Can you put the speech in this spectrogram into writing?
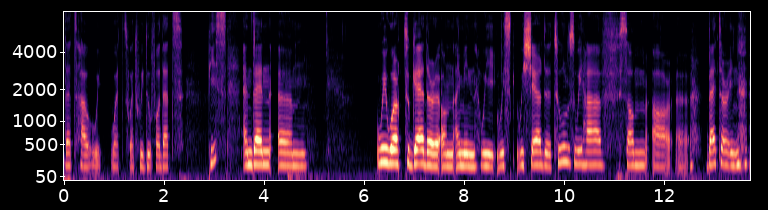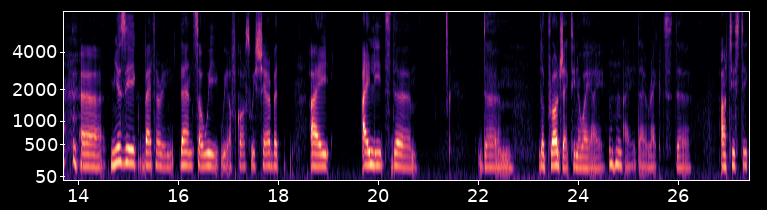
That's how we what what we do for that piece, and then um, we work together on. I mean, we we we share the tools we have. Some are uh, better in uh, music, better in dance. So we we of course we share, but I I lead the the um, the project in a way. I I direct the artistic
